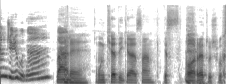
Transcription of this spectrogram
همینجوری بود نه؟ بله. آره. اون که دیگه اصلا یه قاره توش بود.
